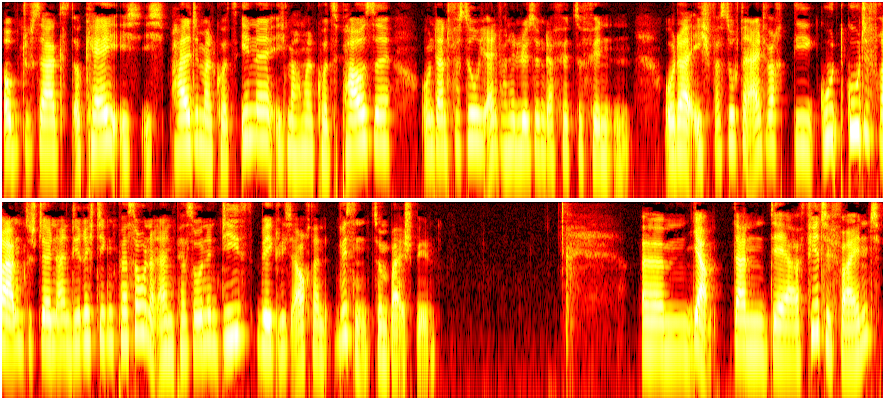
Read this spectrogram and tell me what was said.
ob du sagst, okay, ich, ich halte mal kurz inne, ich mache mal kurz Pause und dann versuche ich einfach eine Lösung dafür zu finden. Oder ich versuche dann einfach die gut, gute Fragen zu stellen an die richtigen Personen, an Personen, die es wirklich auch dann wissen, zum Beispiel. Ähm, ja, dann der vierte Feind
